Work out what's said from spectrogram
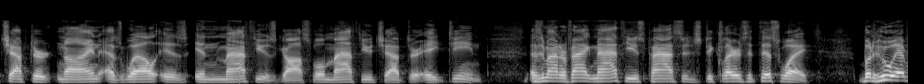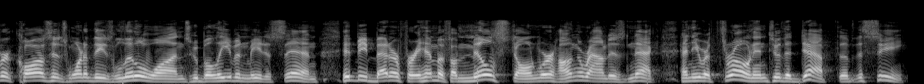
chapter 9 as well as in Matthew's gospel, Matthew chapter 18. As a matter of fact, Matthew's passage declares it this way but whoever causes one of these little ones who believe in me to sin, it'd be better for him if a millstone were hung around his neck and he were thrown into the depth of the sea.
